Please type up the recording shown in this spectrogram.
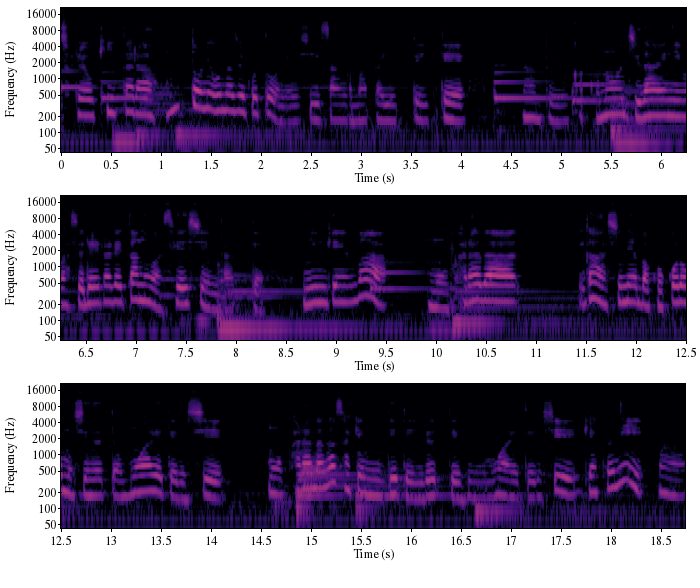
それを聞いたら本当に同じことをね石井さんがまた言っていてなんというかこの時代に忘れられたのは精神だって人間はもう体が死ねば心も死ぬって思われてるしもう体が先に出ているっていうふうに思われてるし逆にまあ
